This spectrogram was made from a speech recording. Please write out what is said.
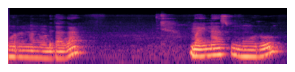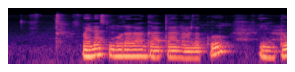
ಮೂರನ್ನು ನೋಡಿದಾಗ ಮೈನಸ್ ಮೂರು ಮೈನಸ್ ಮೂರರ ಘಾತ ನಾಲ್ಕು ಇಂಟು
